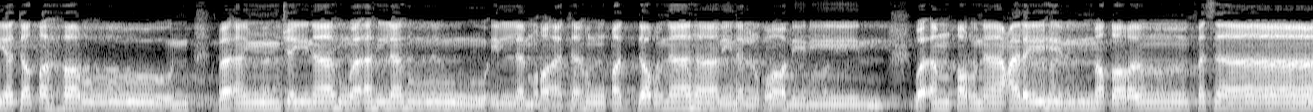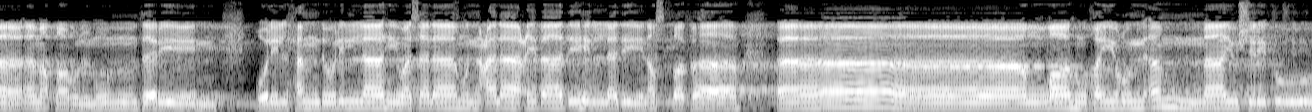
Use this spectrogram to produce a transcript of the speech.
يتطهرون. فأنجيناه وأهله إلا امرأته قدرناها من الغابرين. وأمطرنا عليهم مطرا فساء مطر المنذرين. قل الحمد لله وسلام على عباده الذين اصطفى. آه الله خير أم ما يشركون.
